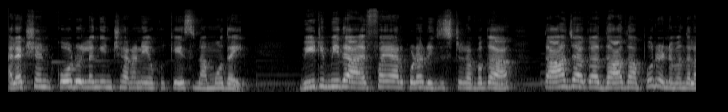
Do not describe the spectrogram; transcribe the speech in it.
ఎలక్షన్ కోడ్ ఉల్లంఘించారని ఒక కేసు నమోదై వీటి మీద ఎఫ్ఐఆర్ కూడా రిజిస్టర్ అవ్వగా తాజాగా దాదాపు రెండు వందల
